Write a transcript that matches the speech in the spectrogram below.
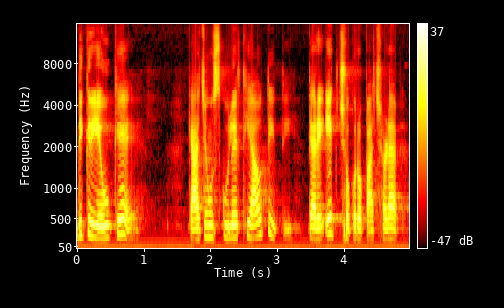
દીકરી એવું કે આજે હું સ્કૂલેથી આવતી હતી ત્યારે એક છોકરો પાછળ આવ્યો.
